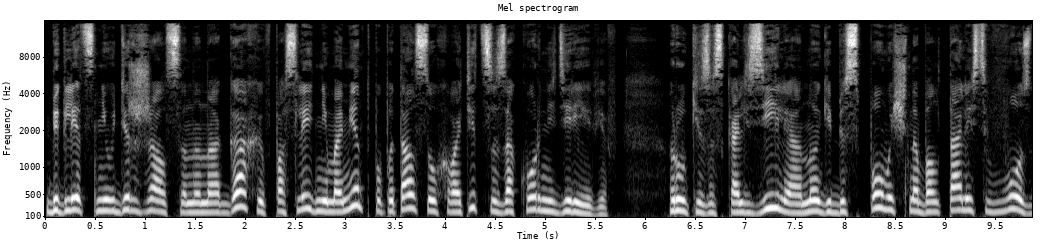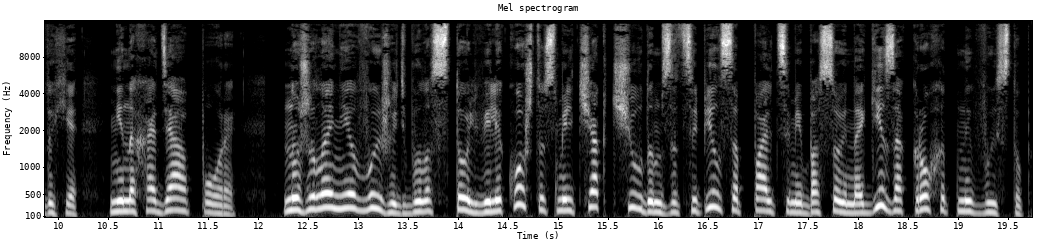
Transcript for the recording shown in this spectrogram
Беглец не удержался на ногах и в последний момент попытался ухватиться за корни деревьев — Руки заскользили, а ноги беспомощно болтались в воздухе, не находя опоры. Но желание выжить было столь велико, что смельчак чудом зацепился пальцами босой ноги за крохотный выступ.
